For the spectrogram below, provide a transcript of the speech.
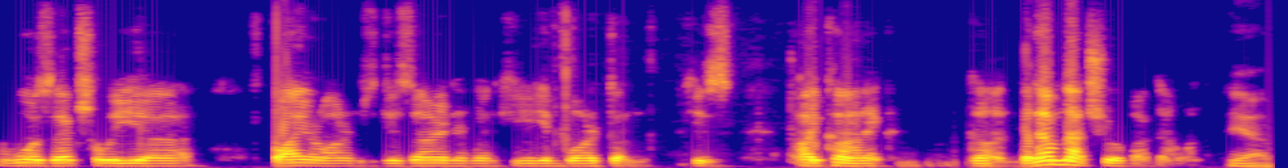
was actually a firearms designer when he embarked on his iconic gun, but I'm not sure about that one. Yeah.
